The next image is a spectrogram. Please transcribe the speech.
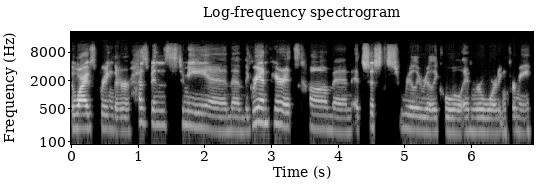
the wives bring their husbands to me, and then the grandparents come, and it's just really really cool and rewarding for me.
